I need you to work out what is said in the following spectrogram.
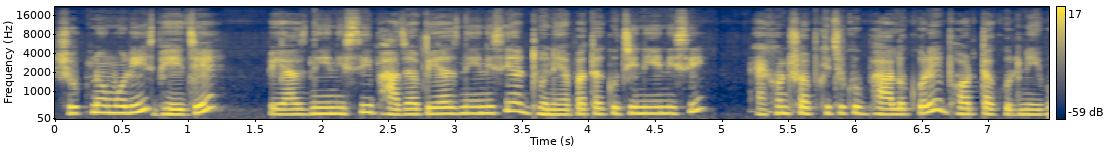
শুকনো মরিচ ভেজে পেঁয়াজ নিয়ে নিছি, ভাজা পেঁয়াজ নিয়ে নিছি আর ধনিয়া পাতা কুচি নিয়ে নিছি। এখন সব কিছু খুব ভালো করে ভর্তা করে নিব।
